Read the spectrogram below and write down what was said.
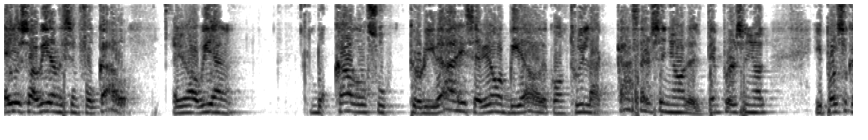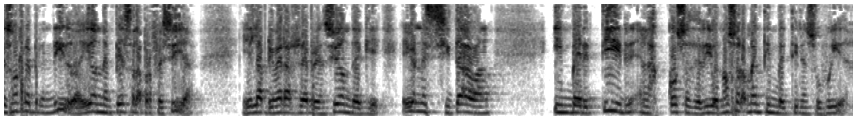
ellos habían desenfocado, ellos habían buscado sus prioridades y se habían olvidado de construir la casa del Señor, el templo del Señor, y por eso que son reprendidos, ahí es donde empieza la profecía. Y es la primera reprensión de que ellos necesitaban invertir en las cosas de Dios, no solamente invertir en sus vidas.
